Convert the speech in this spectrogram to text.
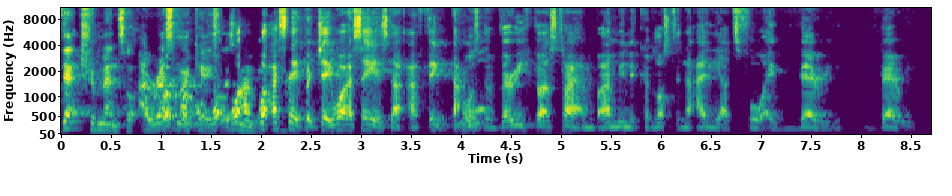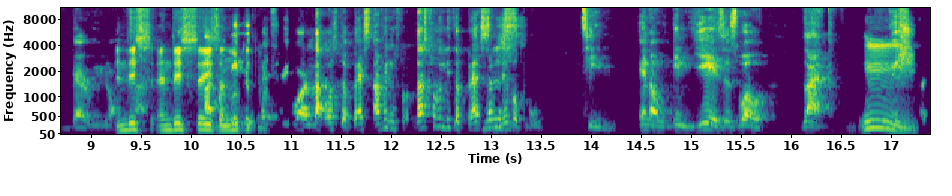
detrimental. I rest my case. What, Let's what- what I say, but Jay, what I say is that I think that was the very first time Bayern Munich had lost in the Allianz for a very, very, very long And this time. and this season, when look at them. 3-1, That was the best. I think that's probably the best That is- Liverpool team in a, in years as well. Like, we Mm. should- like I, I-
